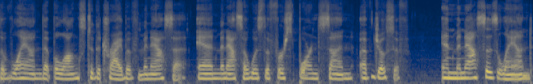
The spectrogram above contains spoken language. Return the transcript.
of land that belongs to the tribe of Manasseh. And Manasseh was the firstborn son of Joseph and Manasseh's land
